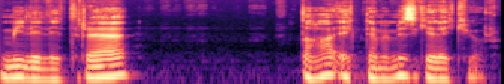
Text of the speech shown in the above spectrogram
mililitre daha eklememiz gerekiyor.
